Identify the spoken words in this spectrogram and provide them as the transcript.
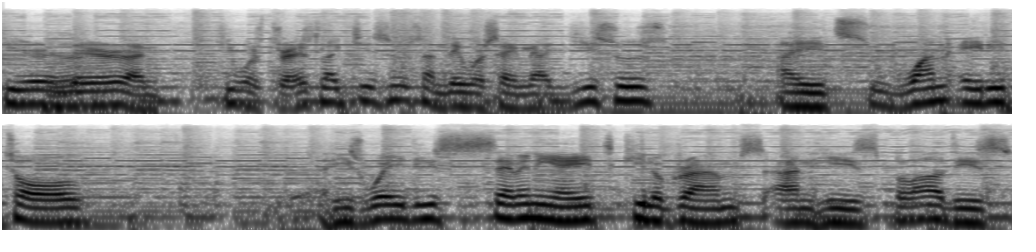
here and Yeah. there, and he was dressed like Jesus, and they were saying like Jesus, uh, it's 180 tall, his weight is 78 kilograms, and his blood is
